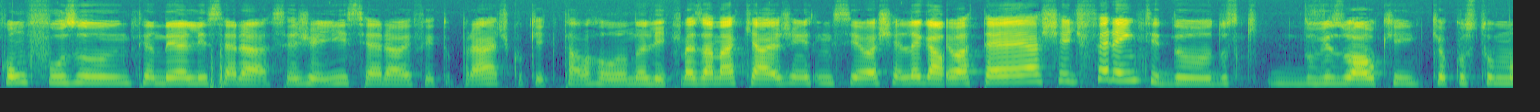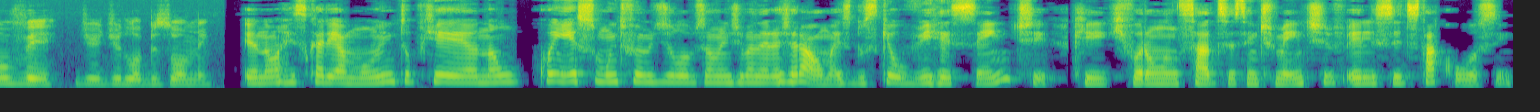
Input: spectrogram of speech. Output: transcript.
confuso entender ali se era CGI, se era efeito prático, o que que tava rolando ali. Mas a maquiagem em si eu achei legal. Eu até achei diferente do, do, do visual que, que eu costumo ver de, de lobisomem. Eu não arriscaria muito, porque eu não conheço muito filme de lobisomem de maneira geral, mas dos que eu vi recente, que, que foram lançados recentemente, ele se destacou, assim.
